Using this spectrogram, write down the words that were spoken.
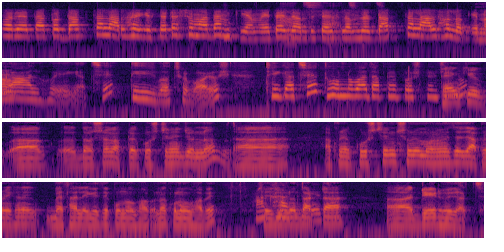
করে তারপর দাঁতটা লাল হয়ে গেছে। এটা সমাধান কি? আমি এটাই জানতে আচ্ছা, চাইছিলাম যে দাঁতটা লাল হলো কেন? লাল হয়ে গেছে তিরিশ বছর বয়স। ঠিক আছে ধন্যবাদ আপনার প্রশ্নের জন্য। থ্যাংক ইউ দর্শক আপনার কোশ্চেনের জন্য। আপনার কোশ্চেন শুনে মনে হয়েছে যে আপনার এখানে ব্যথা লেগেছে কোনোভাবে না কোনোভাবে। সেই জন্য দাঁতটা ডেড হয়ে যাচ্ছে।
